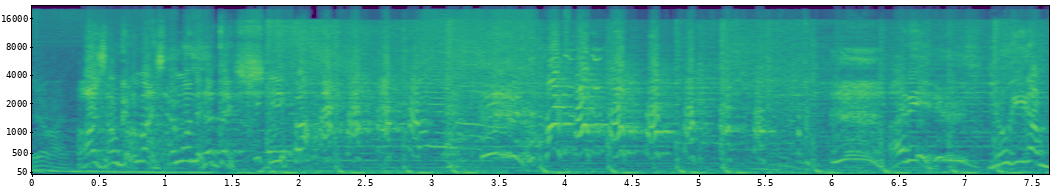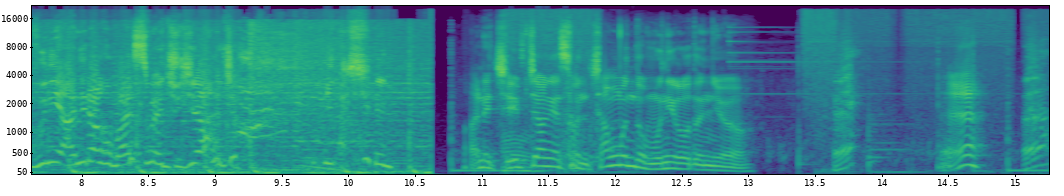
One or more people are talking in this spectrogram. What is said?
들어가요 아, 잠깐만, 잘못 내렸다, 씨발! 아니, 여기가 문이 아니라고 말씀해 주셔야죠. 미친. 아니, 제 입장에선 창문도 문이거든요. 에? 에? 에?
